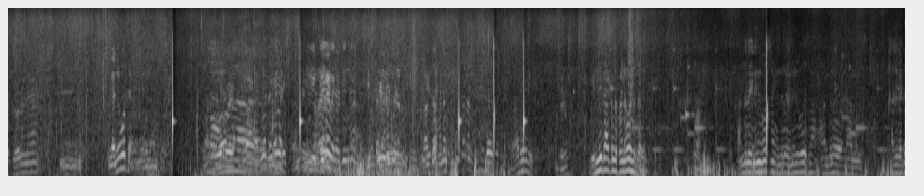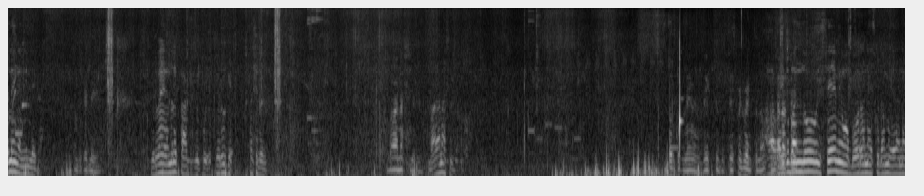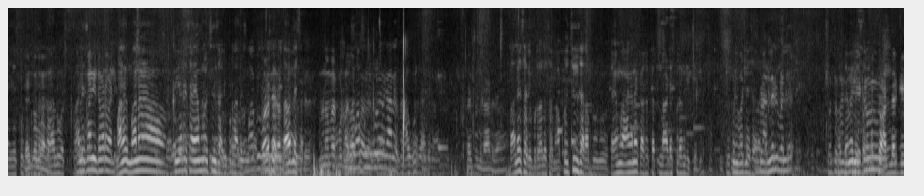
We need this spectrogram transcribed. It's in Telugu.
ఇంకా అన్ని పోతాయి ఎనిమిది ట్రాక్టర్ల పైన పోసిన సార్ అందులో ఎనిమిది పోసిన ఇందులో ఎనిమిది పోసిన అందులో నాలుగు పోసిన. అది పెట్టలేం కదా నీళ్ళు లేక. ఇరవై ఐదు వందలకు ట్రాక్టర్ ఇప్పుడు ఎరువుకే ఫస్ట్ బాగా నష్టం. బాగా నష్టం రైతు బంధు ఇస్తే మేము బోర్ అన్న వేసుకుంటాం. ఏదన్నా వేసుకుంటాం మన మన టీఆర్ఎస్ హయాంలో వచ్చింది సార్ ఇప్పుడు రాలేదు సార్. రాలేదు. సార్. రాలేదా సార్ ఇప్పుడు రాలేదు సార్. అప్పుడు వచ్చింది సార్ అప్పుడు టైం కాగానే కాస్త కట్ట నాటేసుకోవడానికి ఇచ్చేది. ఇప్పుడు ఇవ్వట్లేదు సార్. అందరికీ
